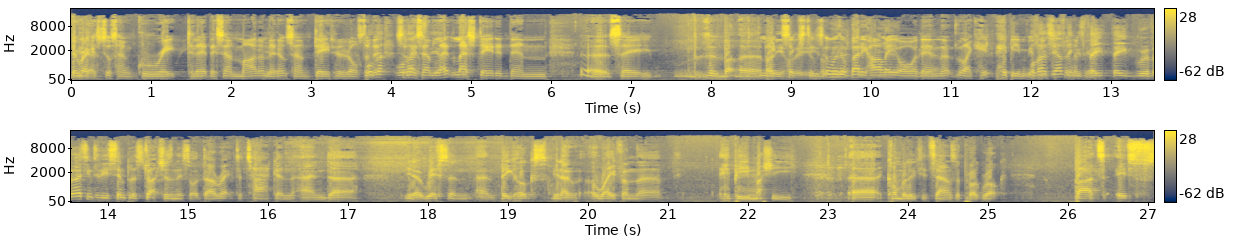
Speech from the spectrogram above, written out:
the yeah. records still sound great today. They sound modern. Yeah. They don't sound dated at all. So, well, that, well, they, so they sound le- less dated than, uh, say, the uh, late '60s, or the Buddy Holly, or then uh, like hippie. Well, that's the other thing is they they reverting to these simpler structures and this sort of direct attack and and uh, you know riffs and, and big hooks. You know, away from the hippie, mushy, uh, convoluted sounds of prog rock but it's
